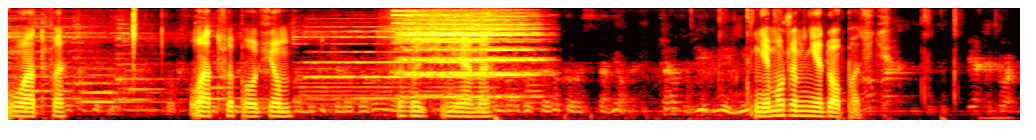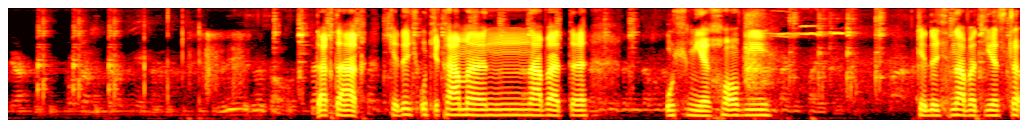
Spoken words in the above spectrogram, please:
Łatwe. Łatwy poziom. Weźmiemy. nie może mnie dopaść. Tak, tak. Kiedyś uciekamy nawet uśmiechowi. Kiedyś nawet jeszcze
